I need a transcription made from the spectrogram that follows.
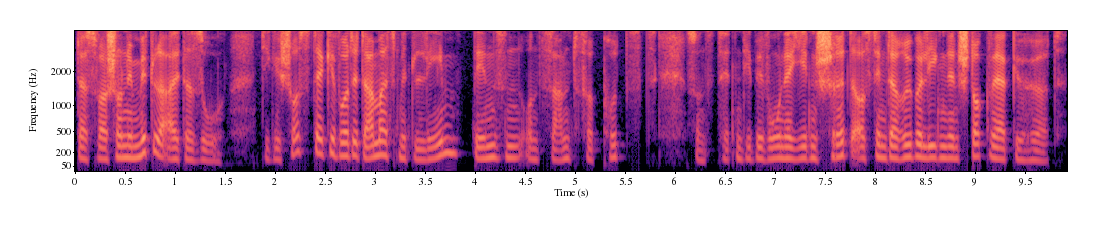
Das war schon im Mittelalter so. Die Geschossdecke wurde damals mit Lehm, Binsen und Sand verputzt, sonst hätten die Bewohner jeden Schritt aus dem darüberliegenden Stockwerk gehört.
